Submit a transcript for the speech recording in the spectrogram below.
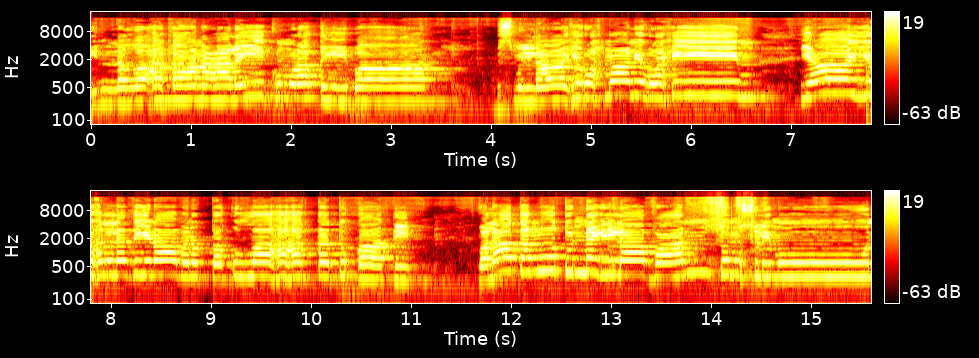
إن الله كان عليكم رقيبا بسم الله الرحمن الرحيم يا أيها الذين آمنوا اتقوا الله حق تقاته ولا تموتن إلا وأنتم مسلمون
